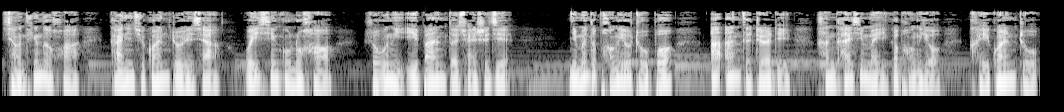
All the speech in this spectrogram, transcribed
想听的话，赶紧去关注一下微信公众号“如你一般的全世界”。你们的朋友主播安安在这里，很开心每一个朋友可以关注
